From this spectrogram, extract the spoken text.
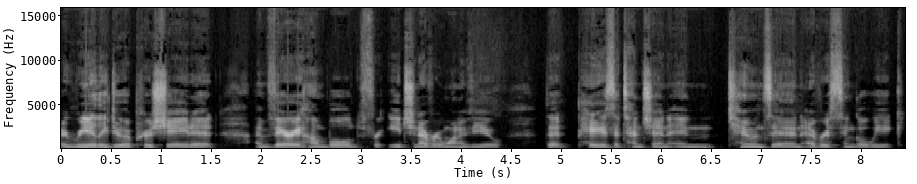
I really do appreciate it. I'm very humbled for each and every one of you that pays attention and tunes in every single week.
